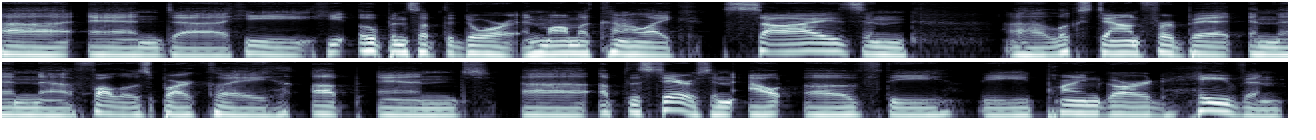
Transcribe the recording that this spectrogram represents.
Uh, and uh, he he opens up the door, and Mama kind of like sighs and uh, looks down for a bit, and then uh, follows Barclay up and uh, up the stairs and out of the the Pine Guard Haven.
